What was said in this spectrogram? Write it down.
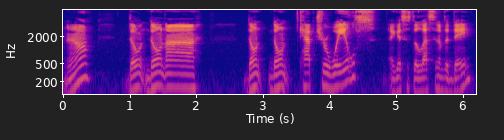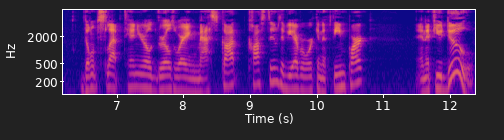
Know, don't don't uh don't don't capture whales. I guess it's the lesson of the day. Don't slap ten year old girls wearing mascot costumes if you ever work in a theme park. And if you do,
